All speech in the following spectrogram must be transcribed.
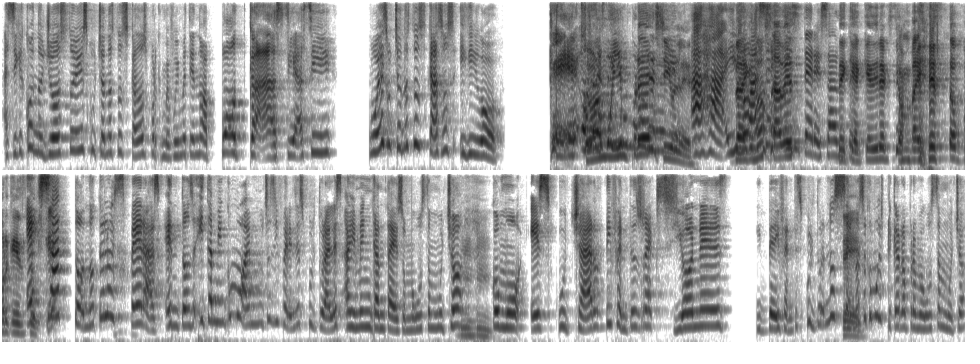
Así que cuando yo estoy escuchando estos casos porque me fui metiendo a podcast y así, voy escuchando estos casos y digo, ¿qué? Son muy impredecibles. Ajá, y Like, lo no sabes interesante. ¿De que a qué dirección va esto? Porque Exacto, no te lo esperas. Entonces, y también como hay muchas diferencias culturales, a mí me encanta eso, me gusta mucho como escuchar diferentes reacciones de diferentes culturas. No sé, Sí. no sé cómo explicarlo, pero me gusta mucho.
